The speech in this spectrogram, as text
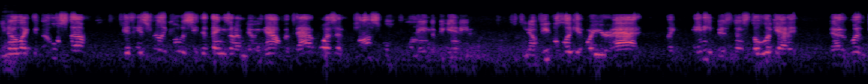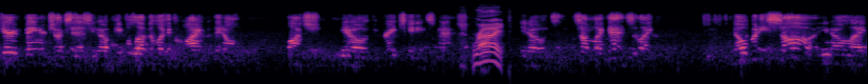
You know, like the cool stuff. It, it's really cool to see the things that I'm doing now, but that wasn't possible for me in the beginning. You know, people look at where you're at like any business, they'll look at it. Uh, what Gary Vaynerchuk says, you know, people love to look at the wine, but they don't watch, you know, the grapes getting smashed. Right. You know, it's something like that. So like, nobody saw, you know, like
